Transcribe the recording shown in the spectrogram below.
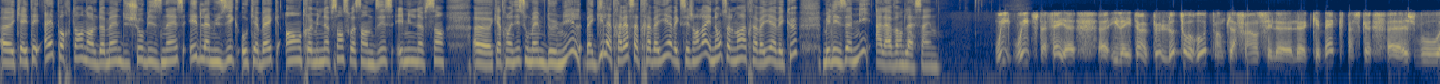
euh, qui a été important dans le domaine du show business et de la musique au Québec entre 1970 et 1990 ou même 2000. Ben, Guy Latraverse a travaillé avec ces gens-là et non seulement a travaillé avec eux, mais les amis mis à l'avant de la scène. Oui, oui, tout à fait. Euh, euh, il a été un peu l'autoroute entre la France et le, Québec parce que euh, je vous,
